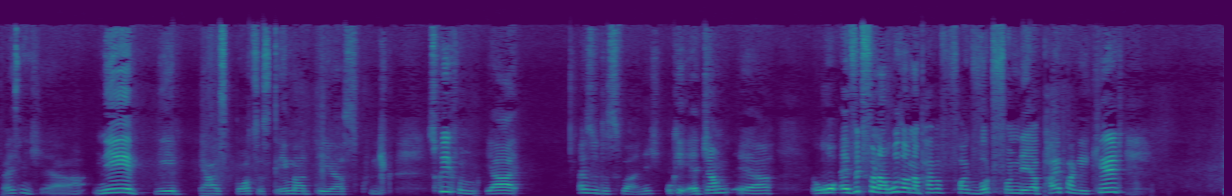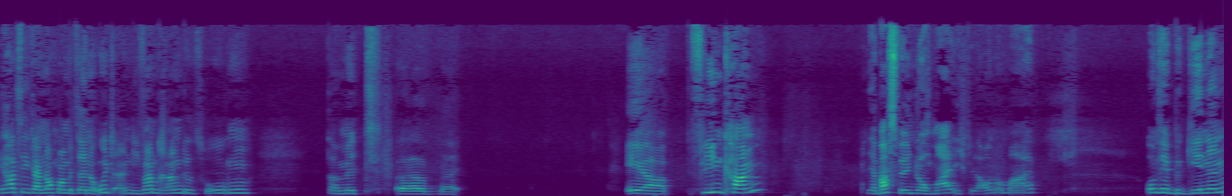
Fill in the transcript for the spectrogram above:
Ich weiß nicht, ja. Nee, nee, er heißt Borzes Gamer, der Squeak. Squeak von, ja, also das war nicht. Okay, er jumpt, er, er wird von der Rosa und der Piper verfolgt, wird von der Piper gekillt. Er hat sich dann nochmal mit seiner Ult an die Wand rangezogen, damit äh, er fliehen kann. Der Bass will nochmal, ich will auch nochmal. Und wir beginnen.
